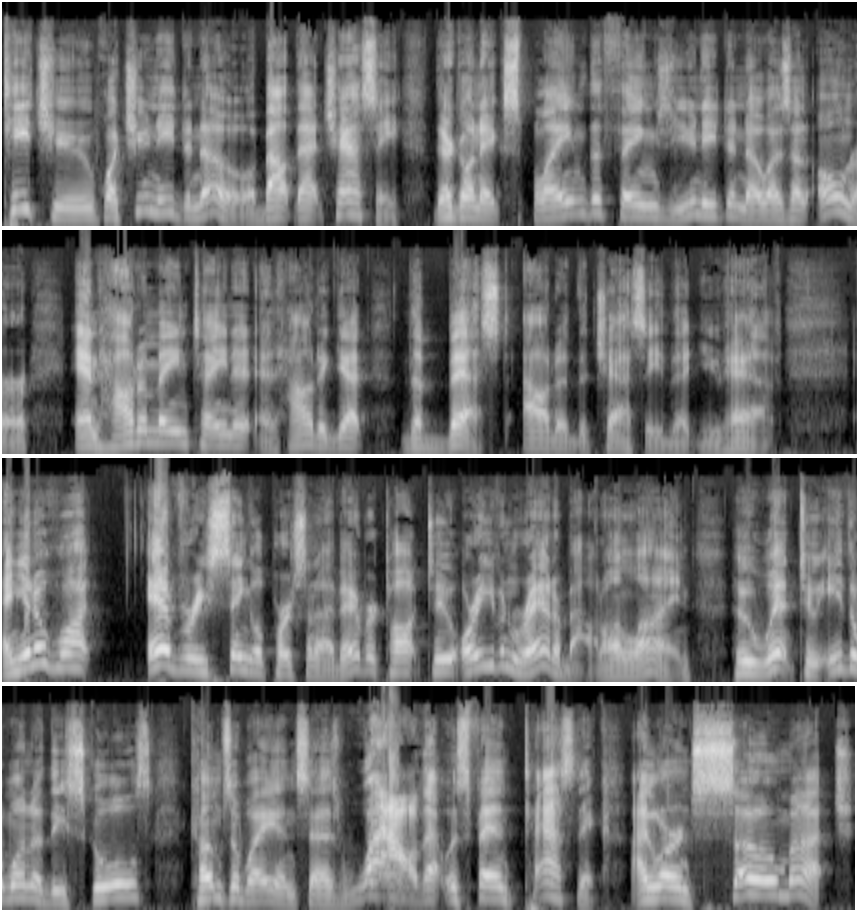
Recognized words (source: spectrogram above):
teach you what you need to know about that chassis. They're going to explain the things you need to know as an owner and how to maintain it and how to get the best out of the chassis that you have. And you know what? Every single person I've ever talked to or even read about online who went to either one of these schools comes away and says, Wow, that was fantastic. I learned so much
